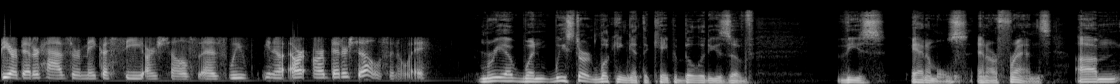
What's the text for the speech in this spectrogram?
be our better halves or make us see ourselves as we you know our our better selves in a way. Maria, when we start looking at the capabilities of these animals and our friends, um,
